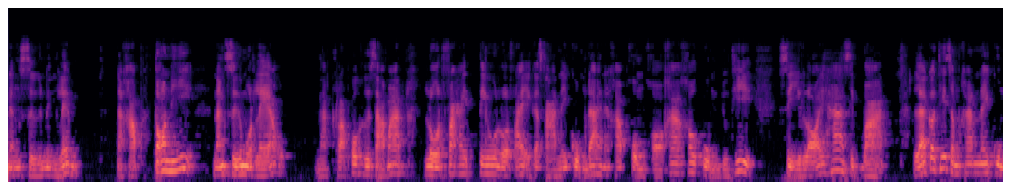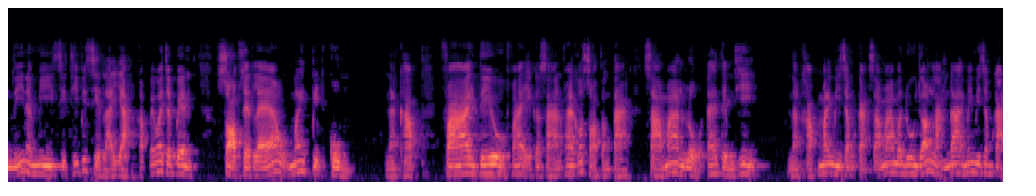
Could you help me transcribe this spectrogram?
หนังสือ 1 เล่มนะครับ ตอนนี้หนังสือหมดแล้วนะครับ ก็คือสามารถโหลดไฟล์ติวโหลดไฟล์เอกสารในกลุ่มได้นะครับ ผมขอค่าเข้ากลุ่มอยู่ที่ 450 บาท และก็ที่สำคัญในกลุ่มนี้เนี่ยมีสิทธิพิเศษหลายอย่างครับ ไม่ว่าจะเป็นสอบเสร็จแล้วไม่ปิดกลุ่ม นะครับไฟล์ติวไฟล์เอกสารไฟล์ข้อสอบต่างๆ สามารถโหลดได้เต็มที่นะครับไม่มีจำกัดสามารถมาดูย้อนหลังได้ ไม่มีจำกัด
